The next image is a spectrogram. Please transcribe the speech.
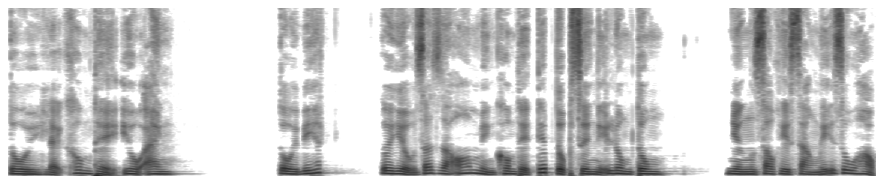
Tôi lại không thể yêu anh. Tôi biết, Tôi hiểu rất rõ mình không thể tiếp tục suy nghĩ lung tung, Nhưng sau khi sang Mỹ du học,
